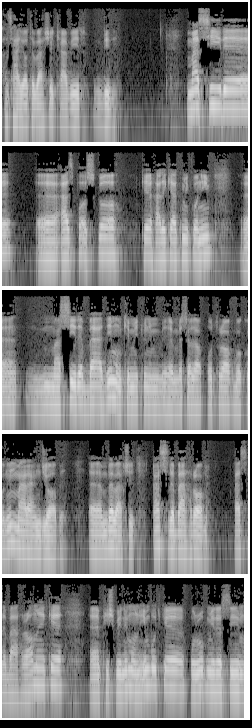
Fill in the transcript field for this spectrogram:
از حیات وحش کبیر دیدیم. مسیر از پاسگاه که حرکت می‌کنیم مسیر بعدیمون که می‌تونیم مثلا اتراق بکنیم مرنجابه. ببخشید قصر بهرامه. قصر بهرامه که پیش بینیمون این بود که غروب می‌رسیم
